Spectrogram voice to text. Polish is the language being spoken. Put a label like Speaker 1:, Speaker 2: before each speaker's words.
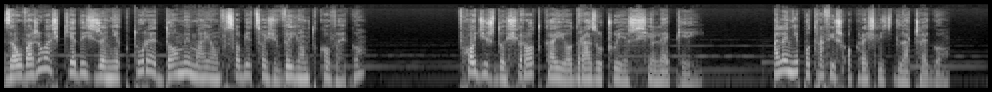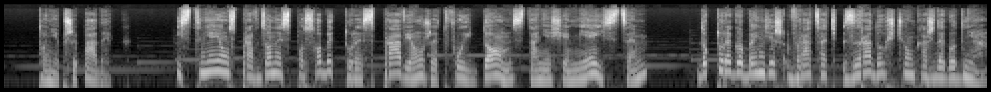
Speaker 1: Zauważyłaś kiedyś, że niektóre domy mają w sobie coś wyjątkowego? Wchodzisz do środka i od razu czujesz się lepiej, ale nie potrafisz określić dlaczego. To nie przypadek. Istnieją sprawdzone sposoby, które sprawią, że Twój dom stanie się miejscem, do którego będziesz wracać z radością każdego dnia.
